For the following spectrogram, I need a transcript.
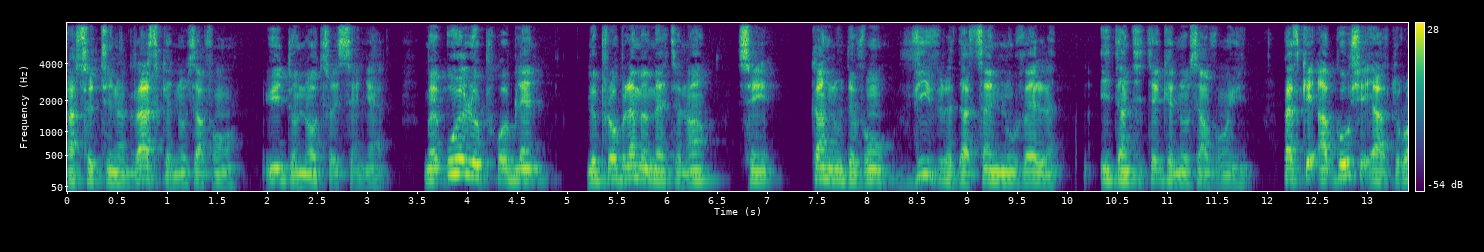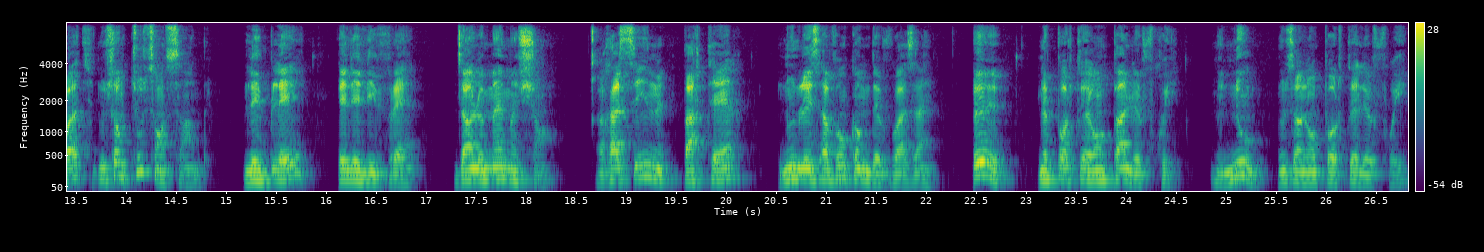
Ah, c'est une grâce que nous avons de notre Seigneur. Mais où est le problème? Le problème maintenant, c'est quand nous devons vivre dans cette nouvelle identité que nous avons eue. Parce qu'à gauche et à droite, nous sommes tous ensemble, les blés et les livrets, dans le même champ. Racines par terre, nous les avons comme des voisins. Eux ne porteront pas le fruit, mais nous, nous allons porter le fruit.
